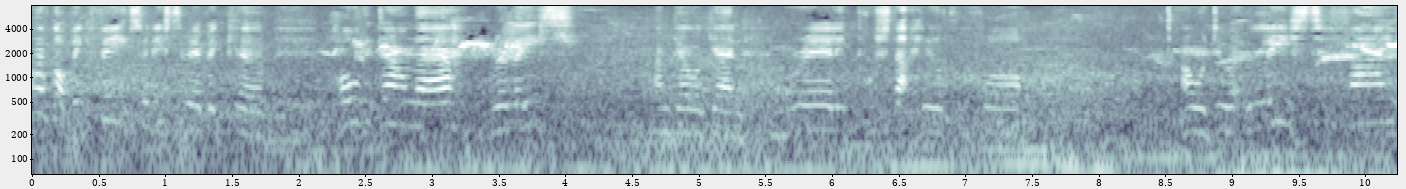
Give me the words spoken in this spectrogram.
i've got big feet so it needs to be a big curb. Hold it down there release and go again. And really push that heel to the floor. I will do at least five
